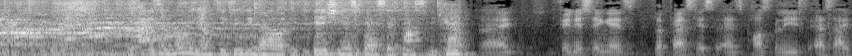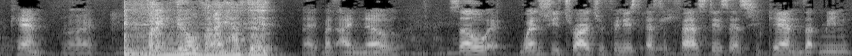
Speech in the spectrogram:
As I'm running, I'm thinking about finishing as fast as I possibly can. Right. Finishing as the fastest as possibly as I can. Right. But I know that I have to Right. But I know. So when she tried to finish as fastest as she can, that means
